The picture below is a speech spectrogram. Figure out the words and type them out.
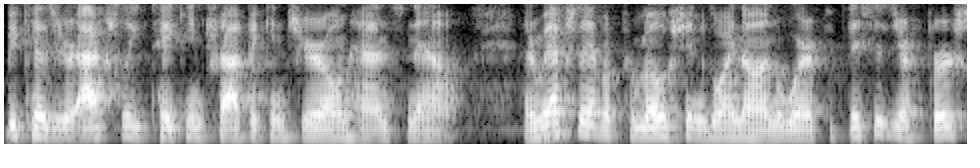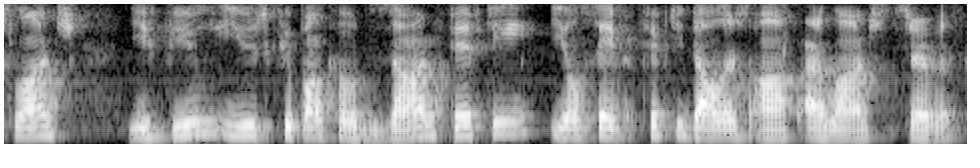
because you're actually taking traffic into your own hands now. And we actually have a promotion going on where if this is your first launch, if you use coupon code ZON50, you'll save $50 off our launch service.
